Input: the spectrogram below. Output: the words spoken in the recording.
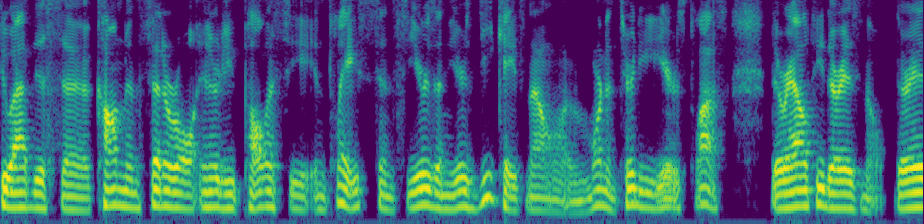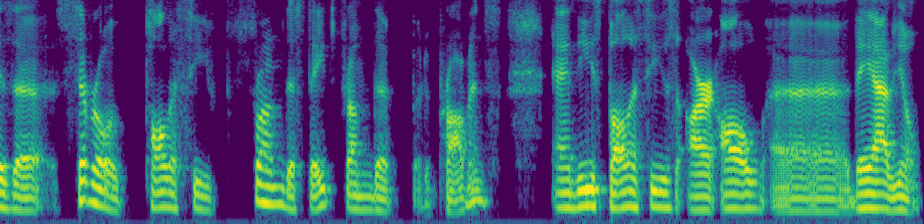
to have this uh, common federal energy policy in place since years and years, decades now, uh, more than 30 years plus. The reality, there is no. There is a several policy from the state, from the, the province, and these policies are all uh, they have, you know,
